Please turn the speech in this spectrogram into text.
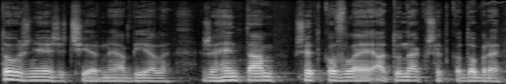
to už nie je, že čierne a biele že hen tam všetko zlé a tunak všetko dobré.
